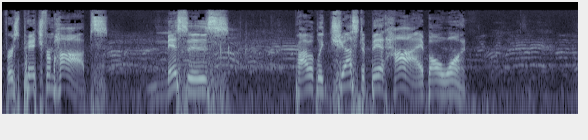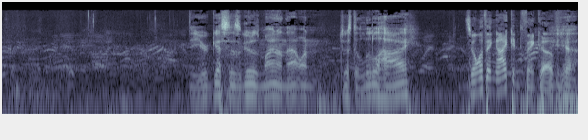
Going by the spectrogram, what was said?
First pitch from Hobbs. Misses probably just a bit high, ball one. Your guess is as good as mine on that one. Just a little high. It's the only thing I can think of. Yeah.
